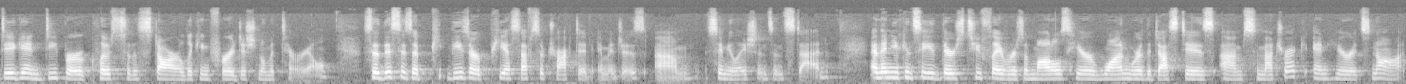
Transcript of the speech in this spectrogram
dig in deeper close to the star looking for additional material. So this is a, these are PSF subtracted images, um, simulations instead. And then you can see there's two flavors of models here, one where the dust is um, symmetric and here it's not.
